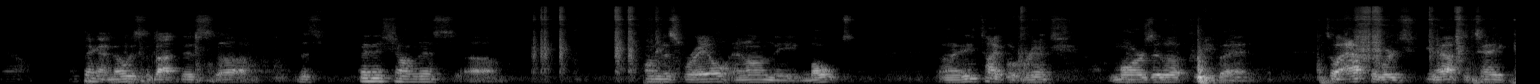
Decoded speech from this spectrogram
Now, one thing I noticed about this uh, this finish on this um, on this rail and on the bolts, uh, any type of wrench mars it up pretty bad. So afterwards, you have to take,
